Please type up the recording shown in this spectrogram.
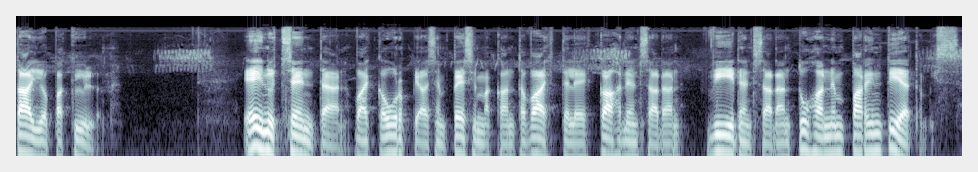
tai jopa kylmä? Ei nyt sentään, vaikka urpiaisen pesimäkanta vaihtelee 200, 500, tuhannen parin tietämissä.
